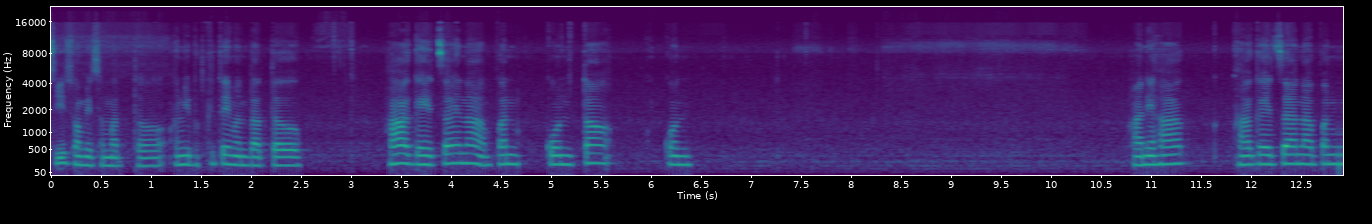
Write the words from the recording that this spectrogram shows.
श्री स्वामी समर्थ. आणि भक्तीताई म्हणतात हा घ्यायचा आहे ना पण कोणता कोण आणि हा हा घ्यायचा आहे ना पण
